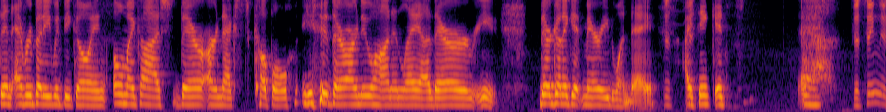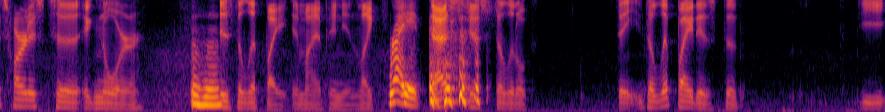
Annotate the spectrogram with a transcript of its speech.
then everybody would be going, "Oh my gosh, they're our next couple. they're our new Han and Leia. They're they're gonna get married one day." The, the, I think it's. Uh, the thing that's hardest to ignore mm-hmm. is the lip bite, in my opinion. Like, right? that's just a little. The the lip bite is the. the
